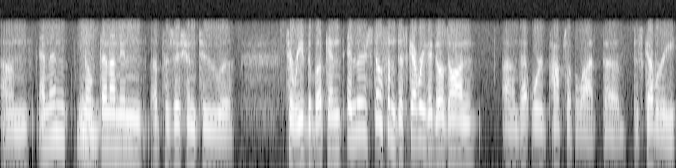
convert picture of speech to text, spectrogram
Um, and then you know mm-hmm. then I'm in a position to uh, to read the book. And and there's still some discovery that goes on. Um, that word pops up a lot. Uh, discovery.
